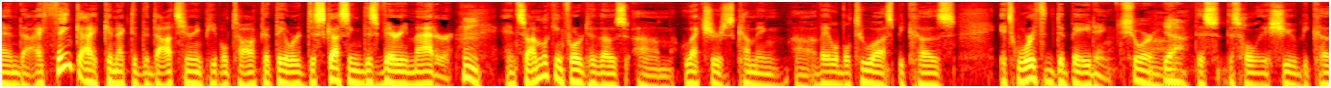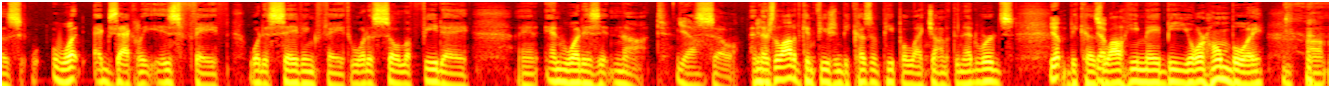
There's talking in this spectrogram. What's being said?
And I think I connected the dots hearing people talk that they were discussing this very matter. Hmm. And so I'm looking forward to those um, lectures coming uh, available to us because it's worth debating. Sure, uh, yeah. This this whole issue because what exactly is faith? What is saving faith? What is sola fide? And, and what is it not? Yeah. So, and there's a lot of confusion because of people like Jonathan Edwards. Yep, Because yep. while he may be your homeboy, um,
